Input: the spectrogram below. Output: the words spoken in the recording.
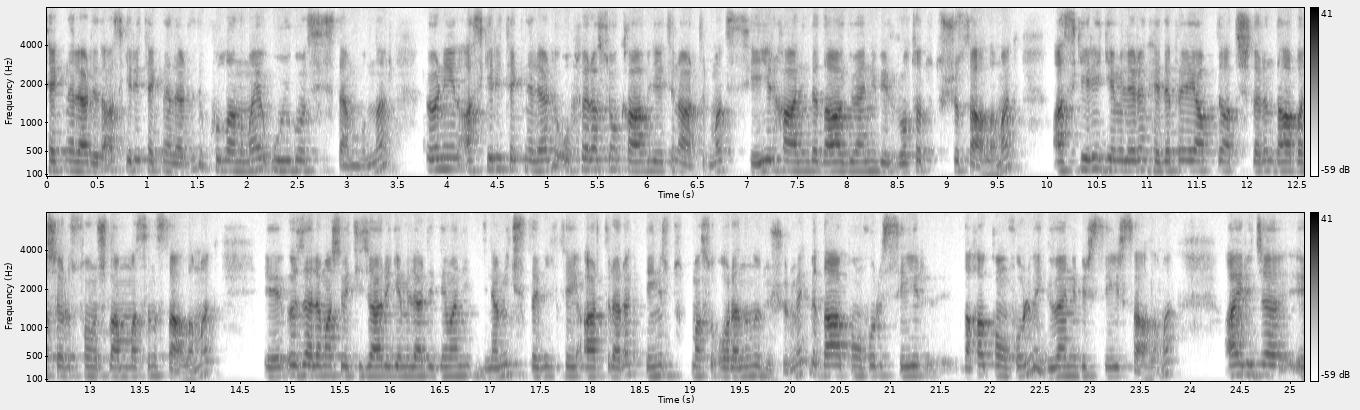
teknelerde de askeri teknelerde de kullanılmaya uygun sistem bunlar. Örneğin askeri teknelerde operasyon kabiliyetini artırmak, seyir halinde daha güvenli bir rota tutuşu sağlamak, askeri gemilerin hedefe yaptığı atışların daha başarılı sonuçlanmasını sağlamak, e, özel amaçlı ve ticari gemilerde dinamik, stabiliteyi artırarak deniz tutması oranını düşürmek ve daha konforlu seyir, daha konforlu ve güvenli bir seyir sağlamak. Ayrıca e,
